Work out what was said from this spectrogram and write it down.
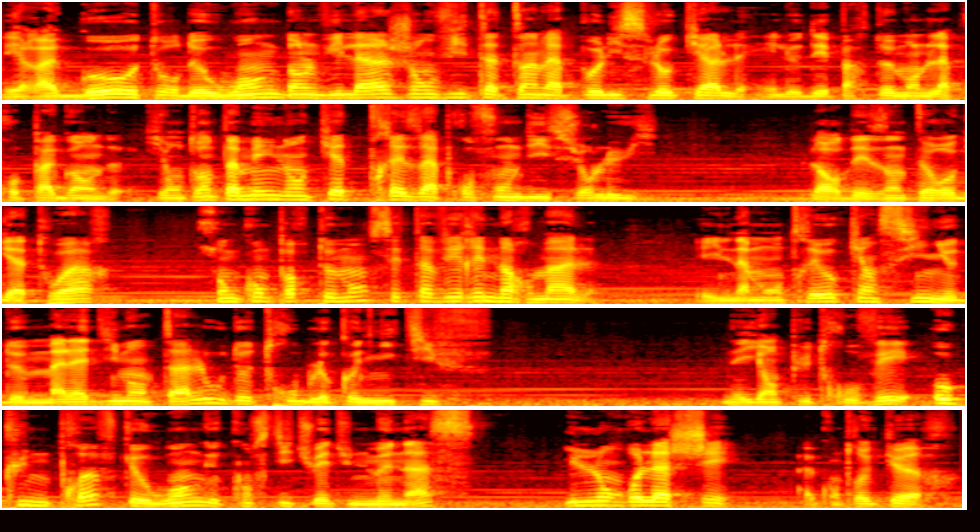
Les ragots autour de Wang dans le village ont vite atteint la police locale et le département de la propagande, qui ont entamé une enquête très approfondie sur lui. Lors des interrogatoires, son comportement s'est avéré normal, et il n'a montré aucun signe de maladie mentale ou de trouble cognitif. N'ayant pu trouver aucune preuve que Wang constituait une menace, ils l'ont relâché, à contre-coeur.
